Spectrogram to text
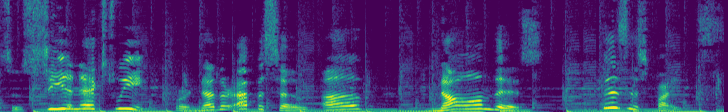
So see you next week for another episode of Gnaw On This Business Bites.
